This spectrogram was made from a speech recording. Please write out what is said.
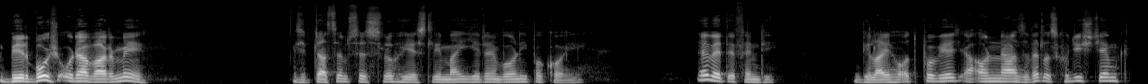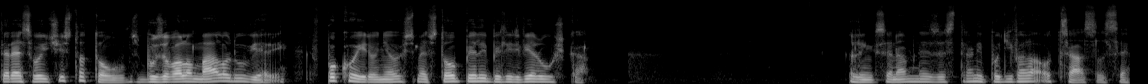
Birboš oda varmy. Zeptal jsem se sluhy, jestli mají jeden volný pokoj. Evet, Efendi. Byla jeho odpověď a on nás vedl schodištěm, které svojí čistotou vzbuzovalo málo důvěry. V pokoji, do něhož jsme vstoupili, byly dvě lůžka. Link se na mne ze strany podíval a otřásl se.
